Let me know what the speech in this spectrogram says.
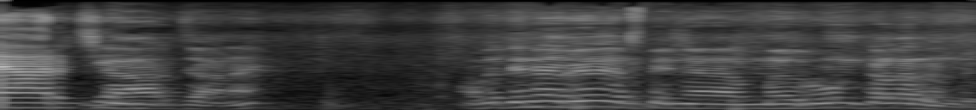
ലാർജ് ലാർജ് ആണ്. അപ്പൊ ഇതിനൊരു പിന്നെ മെറൂൺ കളർ ഉണ്ട്.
